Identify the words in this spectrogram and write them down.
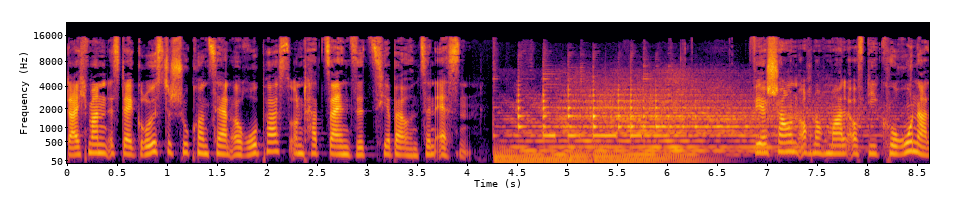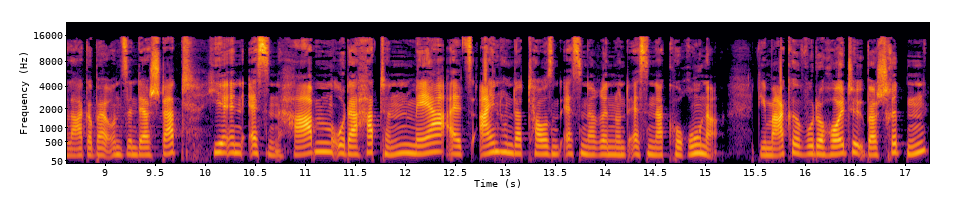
Deichmann ist der größte Schuhkonzern Europas und hat seinen Sitz hier bei uns in Essen. Wir schauen auch noch mal auf die Corona-Lage bei uns in der Stadt. Hier in Essen haben oder hatten mehr als 100.000 Essenerinnen und Essener Corona. Die Marke wurde heute überschritten.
